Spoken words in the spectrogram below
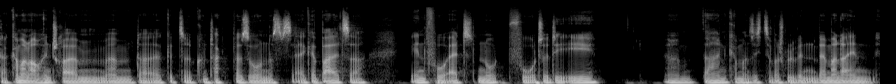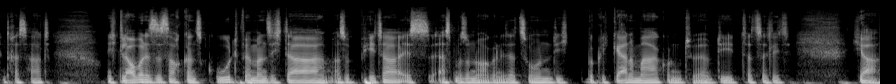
da kann man auch hinschreiben, ähm, da gibt es eine Kontaktperson, das ist Elke Balzer, info at notpfote.de. Ähm, dahin kann man sich zum Beispiel wenden, wenn man da ein Interesse hat. Und ich glaube, das ist auch ganz gut, wenn man sich da, also Peter ist erstmal so eine Organisation, die ich wirklich gerne mag und äh, die tatsächlich ja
